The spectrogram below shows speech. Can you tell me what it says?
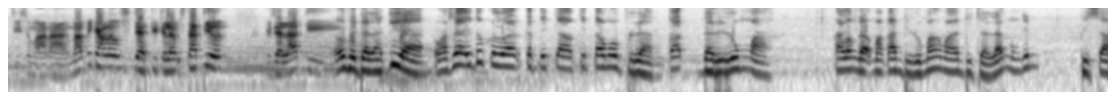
di Semarang. Tapi kalau sudah di dalam stadion beda lagi. Oh beda lagi ya. Maksudnya itu keluar ketika kita mau berangkat dari rumah. Kalau nggak makan di rumah malah di jalan mungkin bisa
